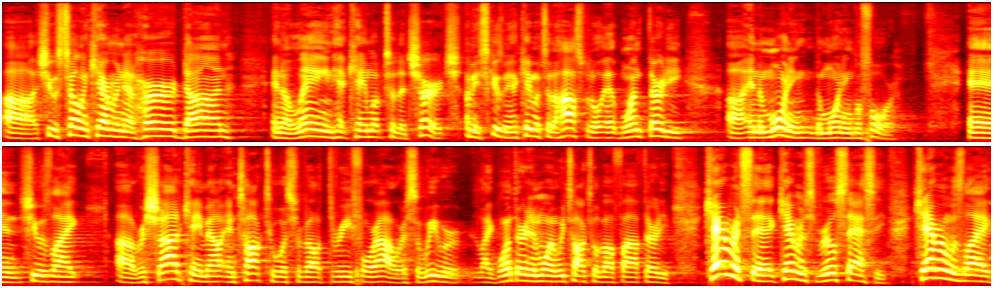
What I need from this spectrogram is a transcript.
uh, she was telling Cameron that her, Don, and Elaine had came up to the church. I mean, excuse me, had came up to the hospital at 1.30 uh, in the morning, the morning before. And she was like, uh, Rashad came out and talked to us for about three, four hours. So we were like 1.30 in the morning, we talked till about 5.30. Cameron said, Cameron's real sassy. Cameron was like,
